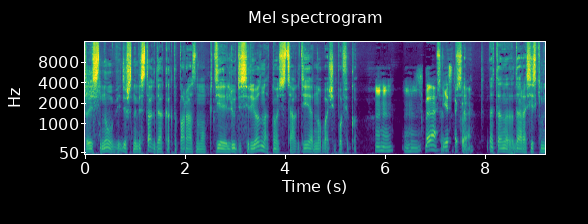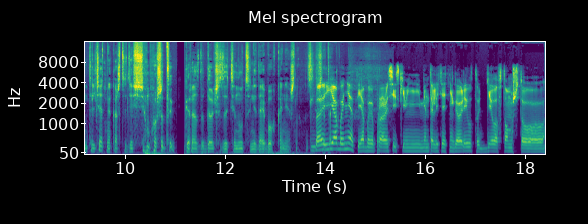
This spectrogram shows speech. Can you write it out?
то есть, ну, видишь, на местах, да, как-то по-разному, где люди серьезно относятся, а где, ну, вообще пофигу. Да, есть такое. Это, да, российский менталитет, мне кажется, здесь все может гораздо дольше затянуться, не дай бог, конечно. Да, я так. бы нет, я бы про российский менталитет не говорил. Тут дело в том, что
